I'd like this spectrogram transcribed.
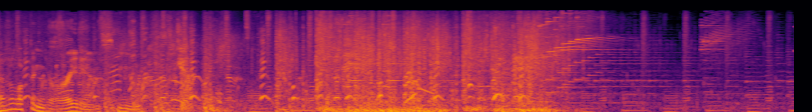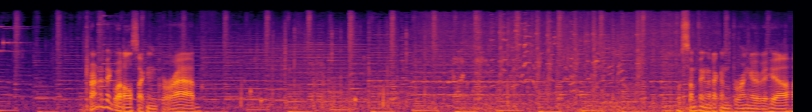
Overlooked ingredients. Hmm. trying to think what else I can grab. Or something that I can bring over here.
